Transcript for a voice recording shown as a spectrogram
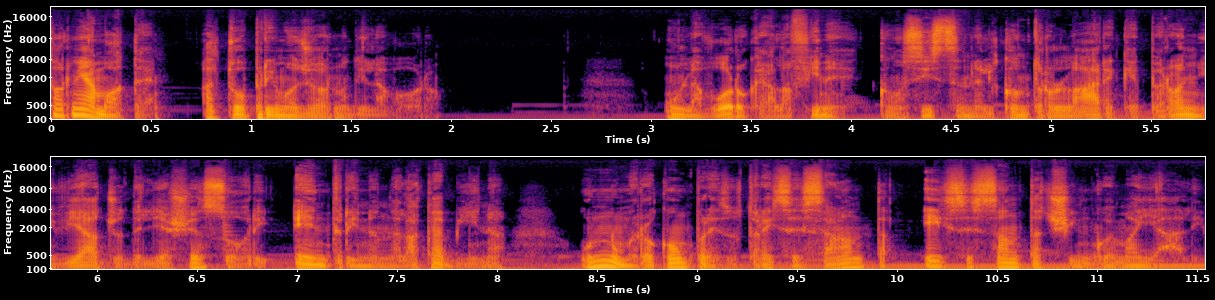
Torniamo a te, al tuo primo giorno di lavoro. Un lavoro che alla fine consiste nel controllare che per ogni viaggio degli ascensori entrino nella cabina un numero compreso tra i 60 e i 65 maiali.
